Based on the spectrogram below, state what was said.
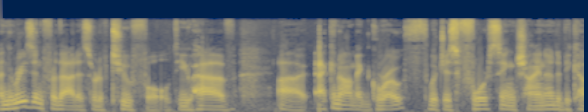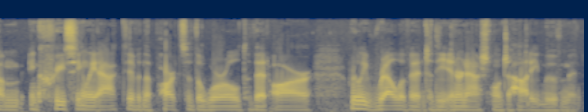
And the reason for that is sort of twofold. You have uh, economic growth, which is forcing China to become increasingly active in the parts of the world that are really relevant to the international jihadi movement,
